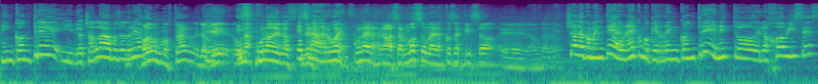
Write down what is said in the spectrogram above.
encontré y lo charlábamos el otro día. Podemos mostrar lo que Eh, una, es- uno de los Es de- una vergüenza. una de las no, es hermoso una de las cosas que hizo eh, Lautaro. Yo lo comenté alguna vez como que reencontré en esto de los hobbies.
